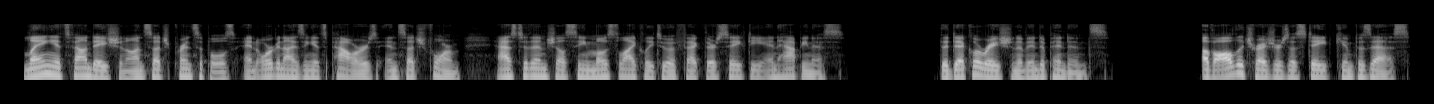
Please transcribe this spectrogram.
Laying its foundation on such principles and organizing its powers in such form as to them shall seem most likely to affect their safety and happiness. The Declaration of Independence. Of all the treasures a state can possess,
